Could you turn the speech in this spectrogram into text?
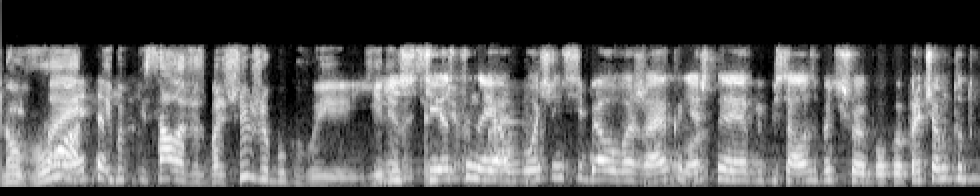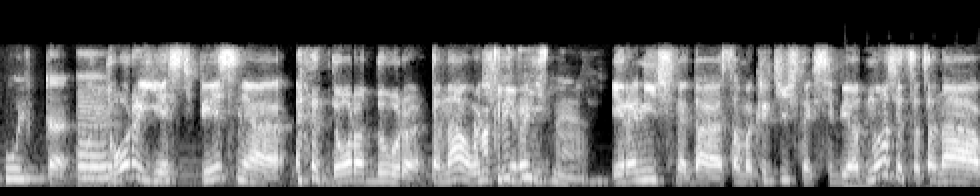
Ну вот, ты бы писала же с больших же букв Елена Естественно, я очень себя уважаю. Конечно, я бы писала с большой буквы. Причем тут культ-то? У Доры есть песня Дора Дура. Она очень ирони- Самокритичная. да, самокритично к себе относится. Она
